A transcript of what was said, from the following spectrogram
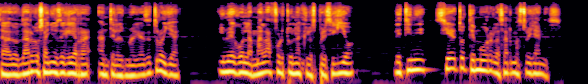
tras los largos años de guerra ante las murallas de Troya, y luego la mala fortuna que los persiguió, le tiene cierto temor a las armas troyanas.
